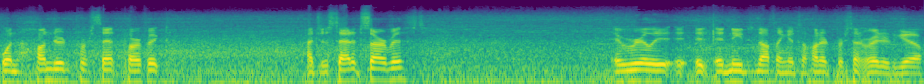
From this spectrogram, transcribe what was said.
100% perfect. I just had it serviced. It really, it, it, it needs nothing. It's 100% ready to go.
